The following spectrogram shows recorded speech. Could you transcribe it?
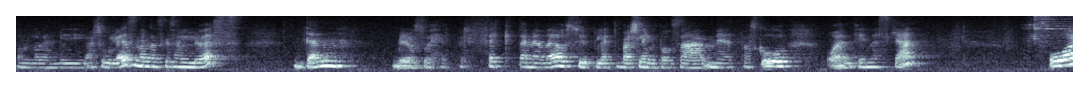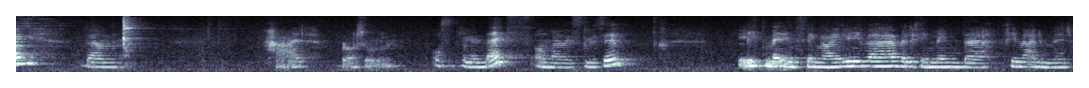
sånn lavendel kjole, som er ganske sånn løs. Den blir også helt perfekt der nede, og superlett å bare slenge på seg med et par sko og en fin veske. Og den her blå kjolen. Også fra Lindex, online exclusive. Litt mer innsvinga i livet, veldig fin lengde, fine ermer,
